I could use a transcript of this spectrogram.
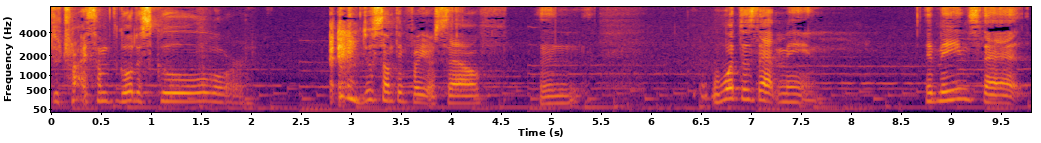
to try something, go to school or do something for yourself, and what does that mean? It means that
